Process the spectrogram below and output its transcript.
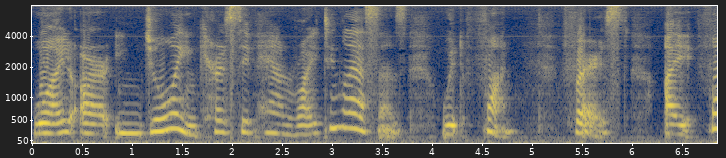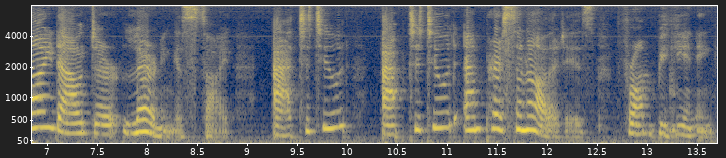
while are enjoying cursive handwriting lessons with fun. First, I find out their learning style, attitude, aptitude and personalities from beginning.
